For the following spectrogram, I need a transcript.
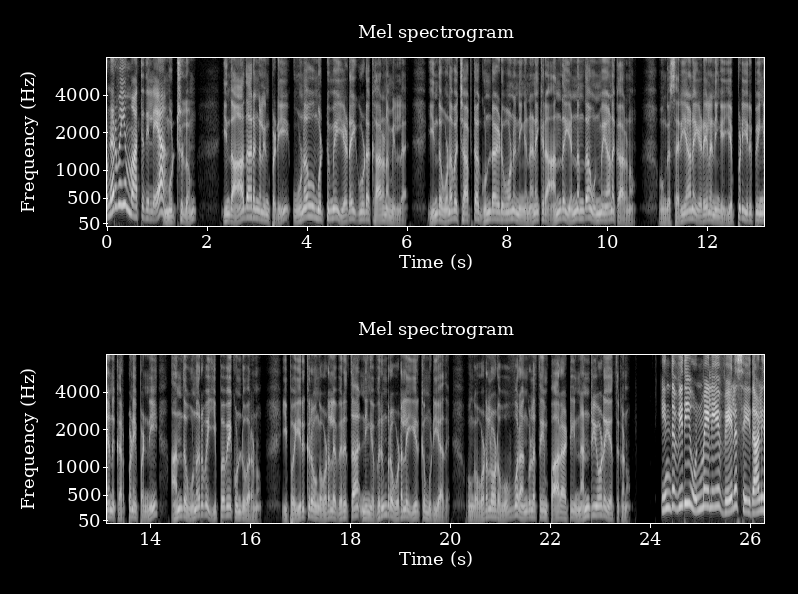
உணர்வையும் மாத்துது இல்லையா முற்றிலும். இந்த ஆதாரங்களின்படி உணவு மட்டுமே எடை கூட காரணம் இல்ல. இந்த உணவை சாப்பிட்டா குண்டாயிடுவோன்னு நீங்க நினைக்கிற அந்த எண்ணம் தான் உண்மையான காரணம். உங்க சரியான இடையில நீங்க எப்படி இருப்பீங்கன்னு கற்பனை பண்ணி அந்த உணர்வை இப்பவே கொண்டு வரணும். இப்போ இருக்கிற உங்க உடலை வெறுத்தா நீங்க விரும்புற உடலை ஈர்க்க முடியாது. உங்க உடலோட ஒவ்வொரு அங்குலத்தையும் பாராட்டி நன்றியோட ஏத்துக்கணும். இந்த விதி உண்மையிலேயே வேலை செய்தாலி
